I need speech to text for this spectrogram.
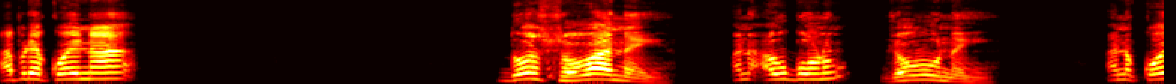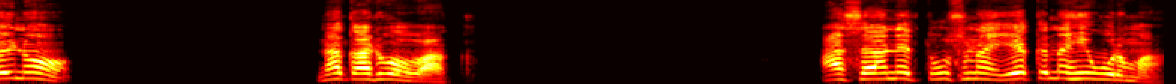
આપણે કોઈના દોષ જોવા નહીં અને અવગુણ જોવું નહીં. અને કોઈનો ના કાઢવો વાક. આશા અને તૃષ્ણા એક નહીં ઉરમાં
